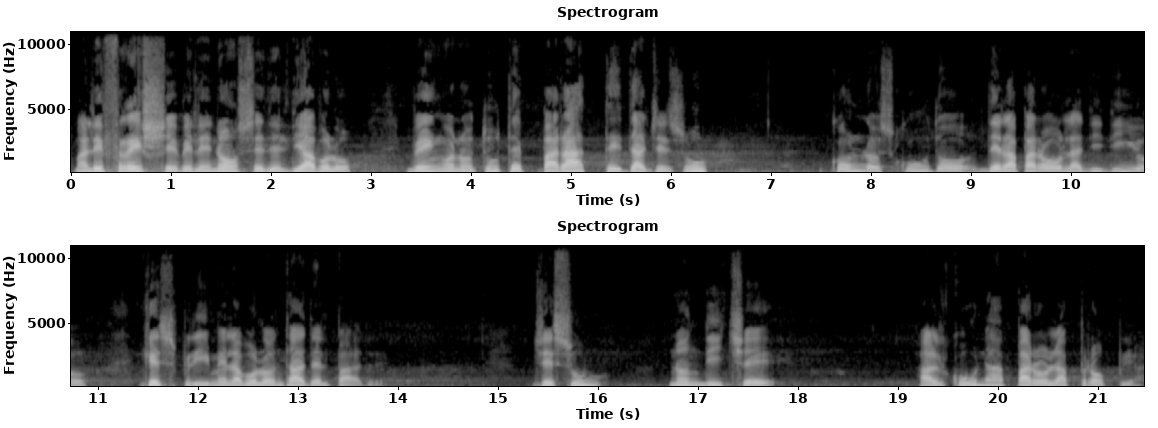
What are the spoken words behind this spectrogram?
Ma le frecce velenose del diavolo vengono tutte parate da Gesù con lo scudo della parola di Dio che esprime la volontà del Padre. Gesù non dice alcuna parola propria,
